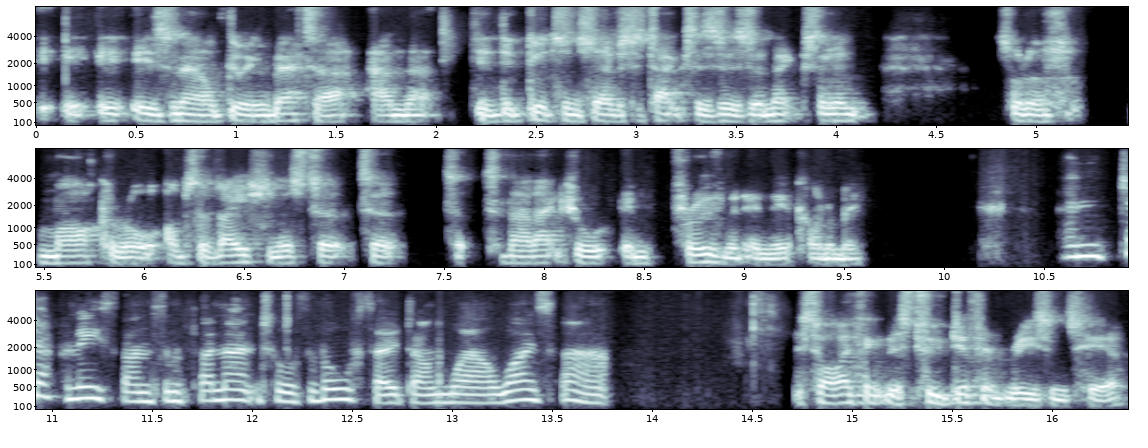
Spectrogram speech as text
is now doing better, and that the goods and services taxes is an excellent sort of marker or observation as to, to, to, to that actual improvement in the economy. And Japanese funds and financials have also done well. Why is that? So I think there's two different reasons here.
